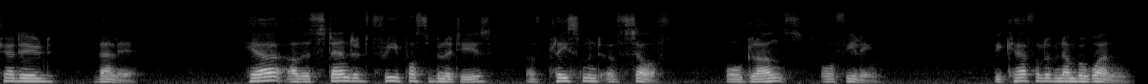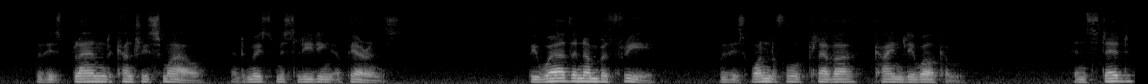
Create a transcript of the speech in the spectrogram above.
Shadowed Valley. Here are the standard three possibilities of placement of self, or glance or feeling. Be careful of number one, with its bland country smile and most misleading appearance. Beware the number three, with its wonderful, clever, kindly welcome. Instead,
